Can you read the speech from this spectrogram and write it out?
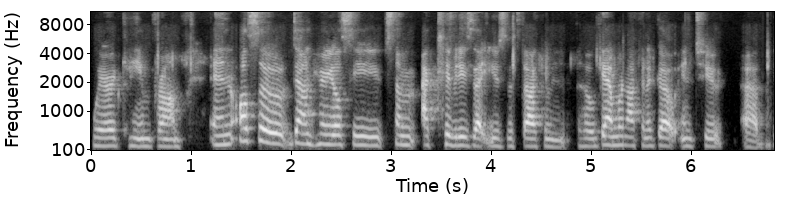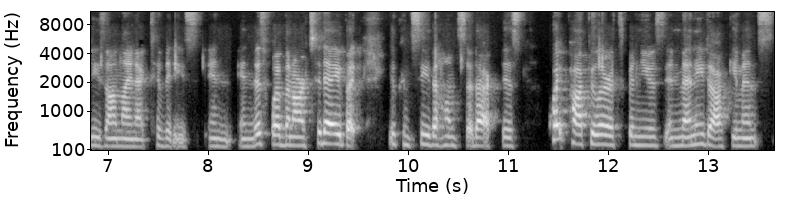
where it came from, and also down here you'll see some activities that use this document. So again, we're not going to go into uh, these online activities in in this webinar today, but you can see the Homestead Act is quite popular. It's been used in many documents,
